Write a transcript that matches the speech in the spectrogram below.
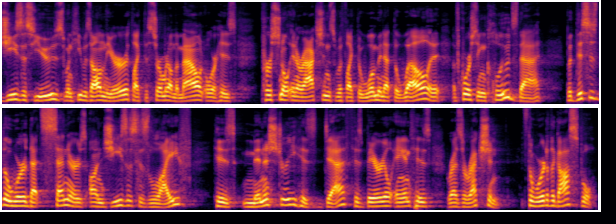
Jesus used when he was on the earth, like the Sermon on the Mount or his personal interactions with, like, the woman at the well. It, of course, includes that. But this is the word that centers on Jesus' life, his ministry, his death, his burial, and his resurrection. It's the word of the gospel.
